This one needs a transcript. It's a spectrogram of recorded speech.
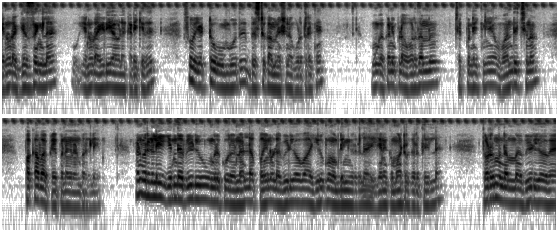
என்னோடய கெஸ்ஸிங்கில் என்னோடய ஐடியாவில் கிடைக்கிது. ஸோ எட்டு ஒம்பது பெஸ்ட்டு காம்பினேஷனை கொடுத்துருக்கேன். உங்கள் கணிப்பில் வருதான்னு செக் பண்ணிக்கிங்க. வந்துச்சுன்னா பக்காவாக ப்ளே பண்ணுங்கள் நண்பர்களே. நண்பர்களே இந்த வீடியோ உங்களுக்கு ஒரு நல்ல பயனுள்ள வீடியோவாக இருக்கும் அப்படிங்கிறதுல எனக்கு மாற்று கருத்து இல்லை. தொடர்ந்து நம்ம வீடியோவை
